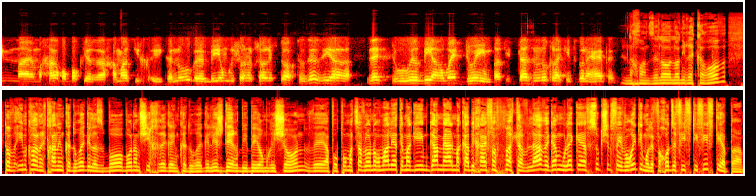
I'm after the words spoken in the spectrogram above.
אם מחר בבוקר החמאס ייכנעו וביום ראשון אפשר לפתוח את זה, זה יהיה... that will be our wet dream, but it doesn't look like it's going to happen. נכון, זה לא, לא נראה קרוב. טוב, אם כבר התחלנו עם כדורגל, אז בואו בוא נמשיך רגע עם כדורגל. יש דרבי ביום ראשון, ואפרופו מצב לא נורמלי, אתם מגיעים גם מעל מכבי חיפה בטבלה, וגם אולי כסוג של פייבוריטים, או לפחות זה 50-50 הפעם.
